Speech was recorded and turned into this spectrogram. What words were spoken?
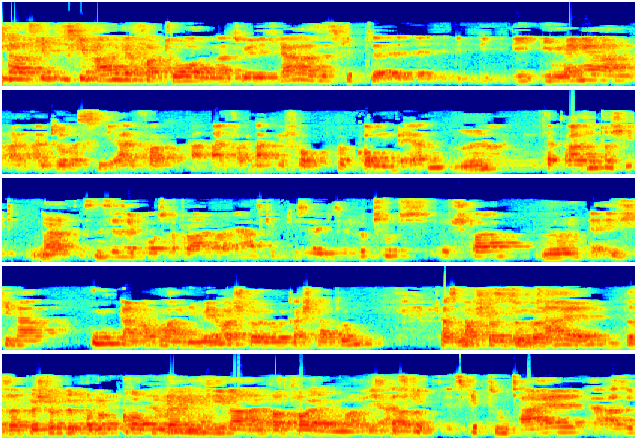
Ja, es gibt, es gibt einige Faktoren natürlich. Ja. Also es gibt äh, die, die, die Menge an, an, an Touristen, die einfach, einfach nach wie vor kommen werden. Ähm, Der Preisunterschied Ja. ist ein sehr, sehr großer Driver. Ja. Es gibt diese, diese Luxussteuer Mhm. äh, in China und dann nochmal die Mehrwertsteuerrückerstattung. Das macht Stimmt, zum Teil Das heißt, bestimmte Produktgruppen werden in China einfach teuer gemacht. Ja, es gibt, es gibt zum Teil, also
